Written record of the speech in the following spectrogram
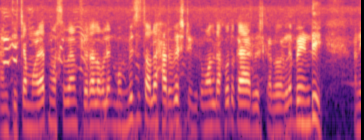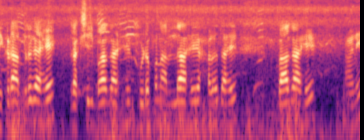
आणि तिच्या मळ्यात मस्त व्यायाम फिरायला लागलो आणि मम्मीचं चालू आहे हार्वेस्टिंग तुम्हाला दाखवतो काय हार्वेस्ट करायला लागलं भेंडी. आणि इकडं अद्रक आहे द्राक्षाची बाग आहे पुढं पण आलं आहे हळद आहे बाग आहे. आणि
